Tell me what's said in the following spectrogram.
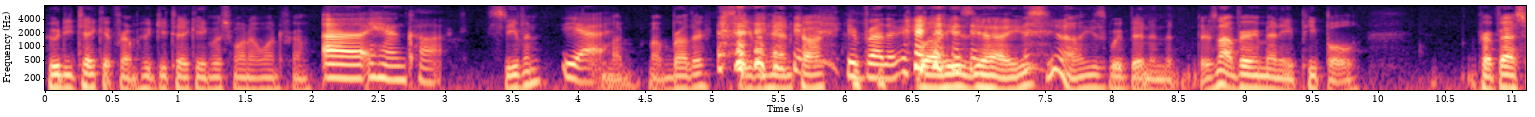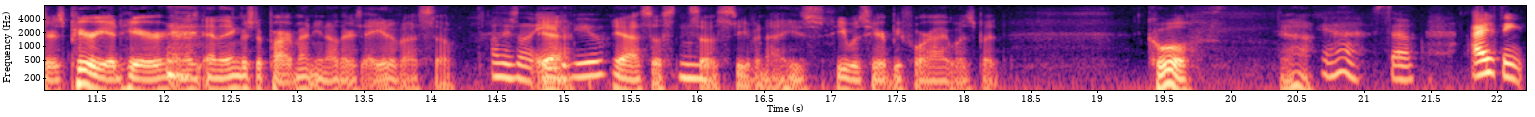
who do you take it from? Who do you take English 101 from? Uh, Hancock. Stephen, Yeah, my my brother, Stephen Hancock. your brother. well, he's yeah, he's you know he's we've been in the. There's not very many people, professors period here in the, in the English department. You know, there's eight of us, so oh, there's only yeah, eight of you. Yeah, so so Stephen, and I, he's he was here before I was, but cool. Yeah, Yeah. So I think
